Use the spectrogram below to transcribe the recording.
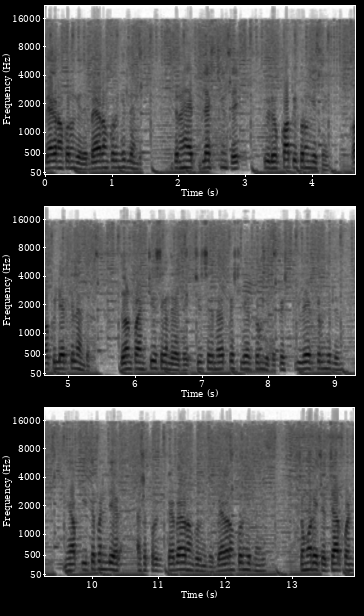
बॅकग्राऊंड करून घ्यायचं बॅकग्राऊंड करून घेतल्यानंतर मित्रांनो ह्या ब्लॅक स्क्रीनचा एक व्हिडिओ कॉपी करून घ्यायचा आहे. कॉपी लेअर केल्यानंतर दोन पॉईंट चोवीस सेकंद राहायचे चोवीस सेकंदावर पेस्ट लेअर करून घेते. पेस्ट लेअर करून घेतल्यानंतर ह्या इथं पण लेअर अशा प्रकारे काय बॅकग्राऊंड करून घेते बॅकग्राऊंड करून घेतल्याने समोर याच्या चार पॉईंट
